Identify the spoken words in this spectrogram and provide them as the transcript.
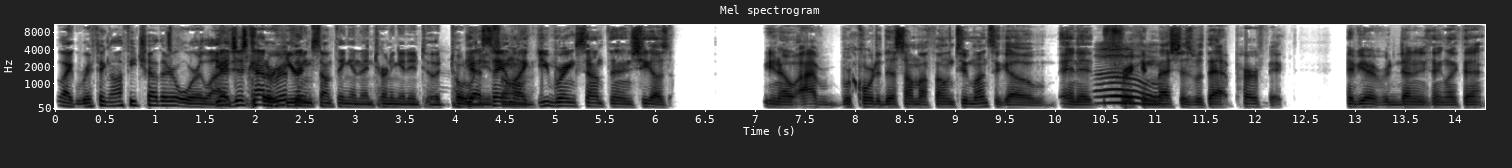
Like riffing off each other, or like Yeah, just kinda or hearing something and then turning it into a totally yeah, new saying song. like you bring something, and she goes, you know, I recorded this on my phone two months ago, and it Oh. freaking meshes with that perfect. Have you ever done anything like that?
